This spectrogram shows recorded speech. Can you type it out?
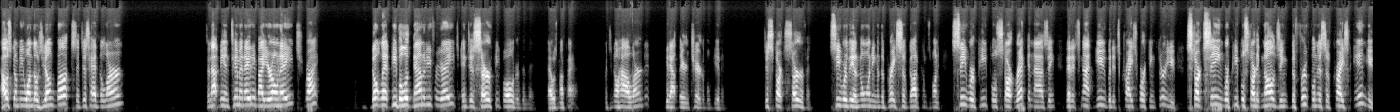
I was going to be one of those young bucks that just had to learn to not be intimidated by your own age, right? Don't let people look down on you for your age and just serve people older than me. That was my path. But you know how I learned it? Get out there in charitable giving. Just start serving. See where the anointing and the grace of God comes upon you. See where people start recognizing that it's not you, but it's Christ working through you. Start seeing where people start acknowledging the fruitfulness of Christ in you.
